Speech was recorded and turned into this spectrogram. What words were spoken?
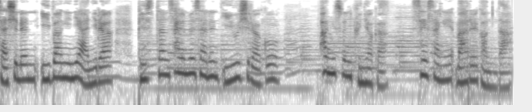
자신은 이방인이 아니라 비슷한 삶을 사는 이웃이라고 황희순 그녀가 세상에 말을 건다.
